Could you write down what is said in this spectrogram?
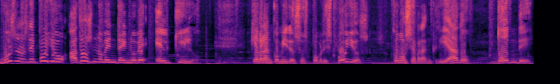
muslos de pollo a 2,99 el kilo. ¿Qué habrán comido esos pobres pollos? ¿Cómo se habrán criado? ¿Dónde?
